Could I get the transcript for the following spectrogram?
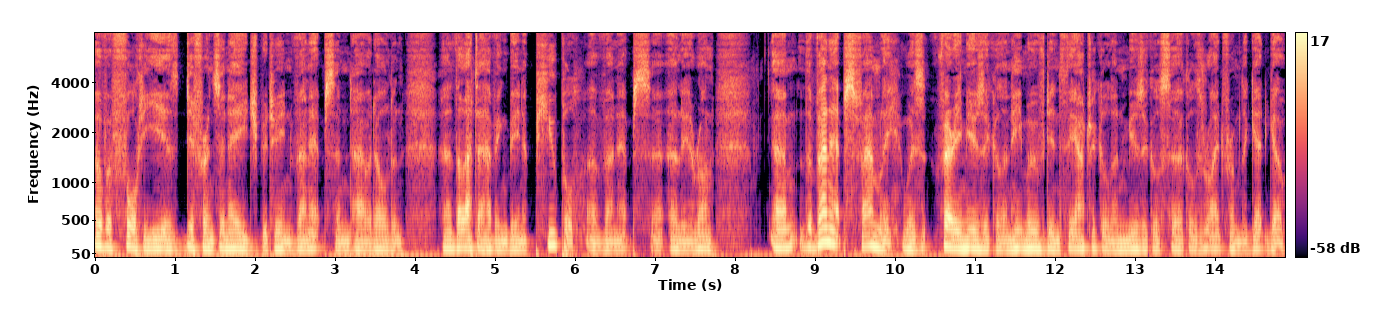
over 40 years difference in age between Van Eps and Howard Alden, uh, the latter having been a pupil of Van Eps uh, earlier on. Um, the Van Eps family was very musical, and he moved in theatrical and musical circles right from the get go.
